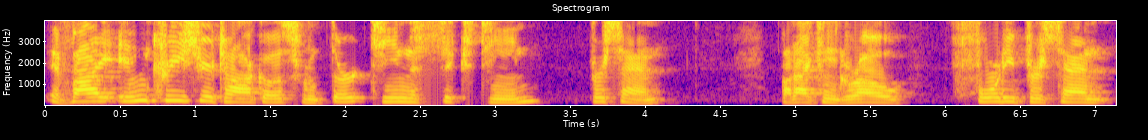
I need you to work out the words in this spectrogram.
if I increase your tacos from 13 to 16 percent, but I can grow 40 percent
